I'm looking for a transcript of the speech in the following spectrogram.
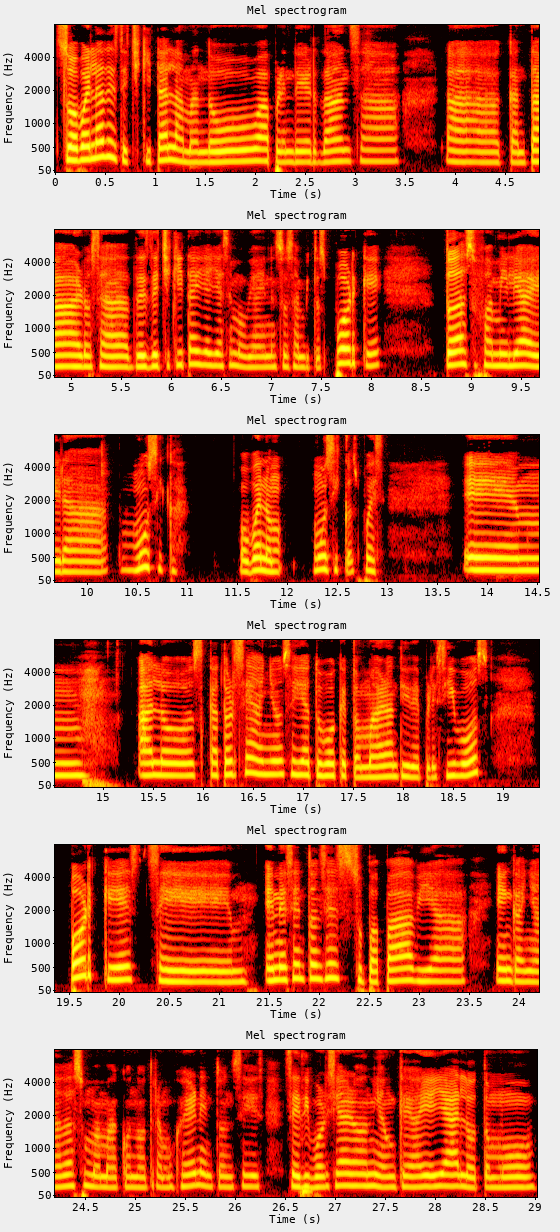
Su abuela desde chiquita la mandó a aprender danza, a cantar, o sea, desde chiquita ella ya se movía en esos ámbitos porque toda su familia era música, o bueno, músicos, pues. Em, a los 14 años ella tuvo que tomar antidepresivos porque se en ese entonces su papá había engañado a su mamá con otra mujer, entonces se divorciaron y aunque a ella lo tomó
